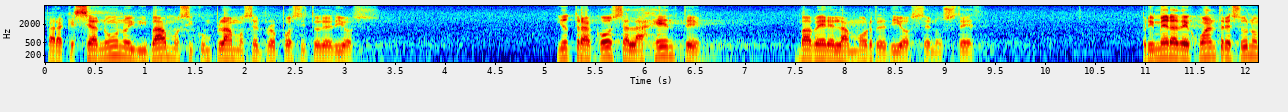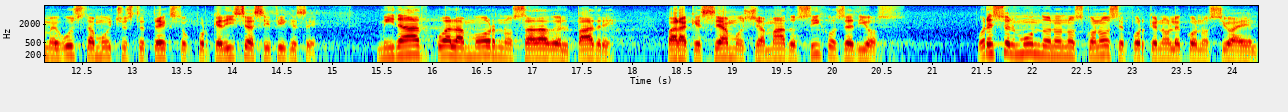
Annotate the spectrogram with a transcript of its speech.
para que sean uno y vivamos y cumplamos el propósito de Dios. Y otra cosa, la gente va a ver el amor de Dios en usted. Primera de Juan 3.1, me gusta mucho este texto porque dice así, fíjese, mirad cuál amor nos ha dado el Padre para que seamos llamados hijos de Dios. Por eso el mundo no nos conoce porque no le conoció a Él.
